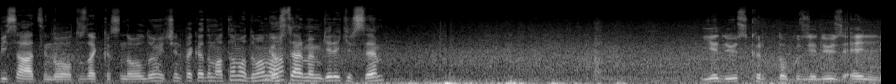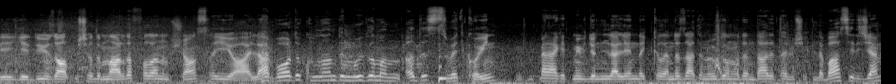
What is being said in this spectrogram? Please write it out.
bir saatinde, o 30 dakikasında olduğum için pek adım atamadım ama göstermem gerekirse 749, 750, 760 adımlarda falanım şu an sayıyor hala. Ha, bu arada kullandığım uygulamanın adı Sweatcoin. Merak etme videonun ilerleyen dakikalarında zaten uygulamadan daha detaylı bir şekilde bahsedeceğim.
